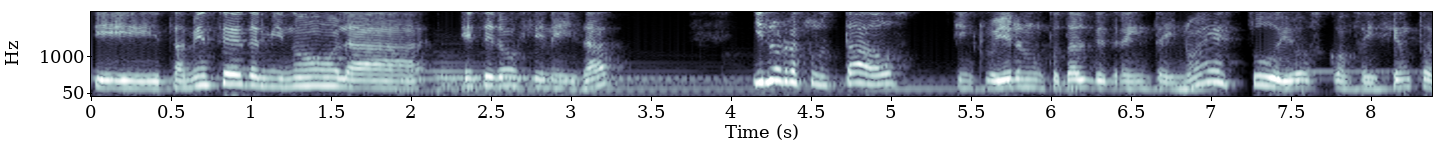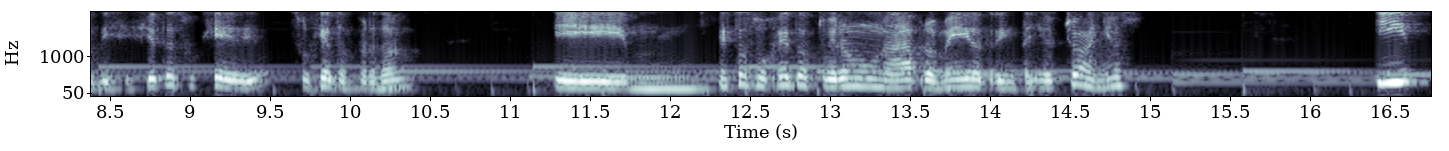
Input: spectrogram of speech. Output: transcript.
Y también se determinó la heterogeneidad y los resultados, que incluyeron un total de 39 estudios con 617 sujetos, sujetos perdón, y mm, estos sujetos tuvieron una edad promedio de 38 años y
